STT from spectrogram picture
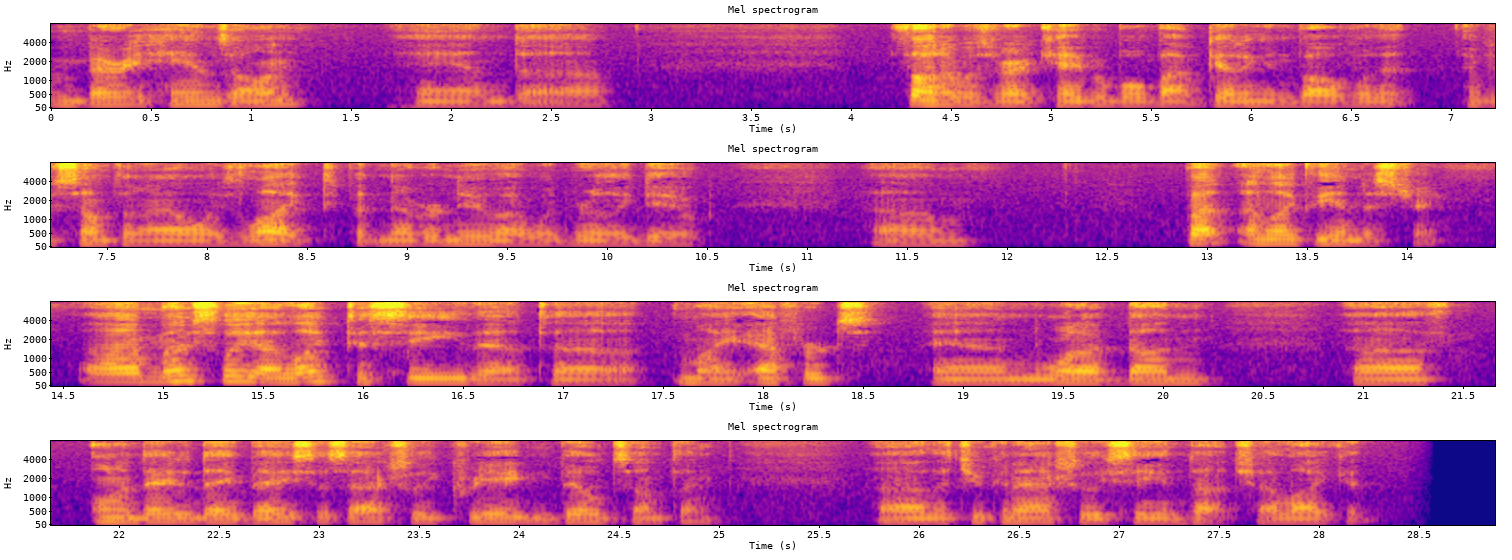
I'm very hands-on and uh, thought I was very capable about getting involved with it. It was something I always liked but never knew I would really do. Um, but I like the industry. Uh, mostly I like to see that uh, my efforts and what I've done uh, on a day-to-day basis actually create and build something uh, that you can actually see and touch. I like it.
